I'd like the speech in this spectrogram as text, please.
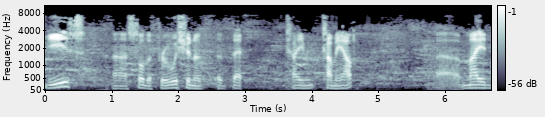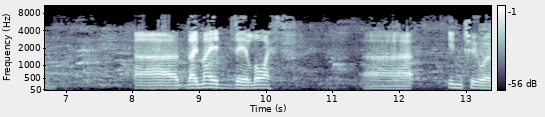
years. Uh, saw the fruition of, of, that came come out. Uh, made uh, they made their life uh, into a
